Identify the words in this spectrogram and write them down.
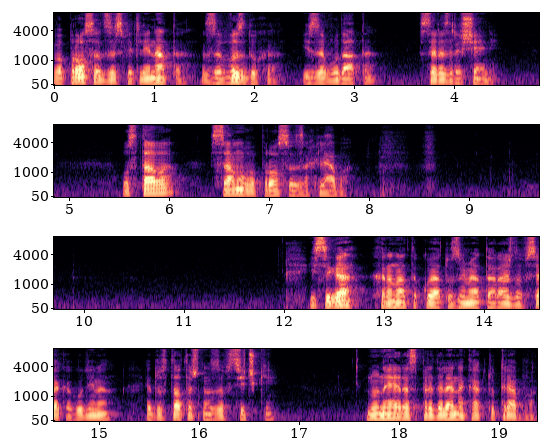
Въпросът за светлината, за въздуха и за водата са разрешени. Остава само въпроса за хляба. И сега храната, която земята ражда всяка година, е достатъчна за всички, но не е разпределена както трябва.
